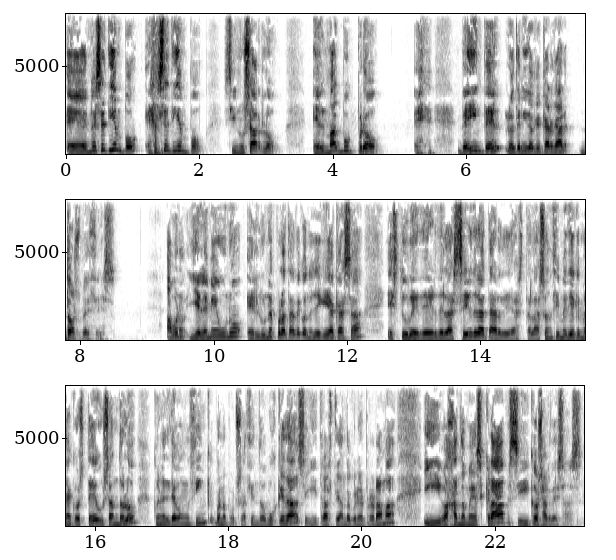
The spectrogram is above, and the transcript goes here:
En ese tiempo, en ese tiempo, sin usarlo, el MacBook Pro de Intel lo he tenido que cargar dos veces. Ah, bueno, y el M1, el lunes por la tarde cuando llegué a casa, estuve desde las 6 de la tarde hasta las 11 y media que me acosté usándolo con el Devon Think, bueno, pues haciendo búsquedas y trasteando con el programa y bajándome scraps y cosas de esas.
